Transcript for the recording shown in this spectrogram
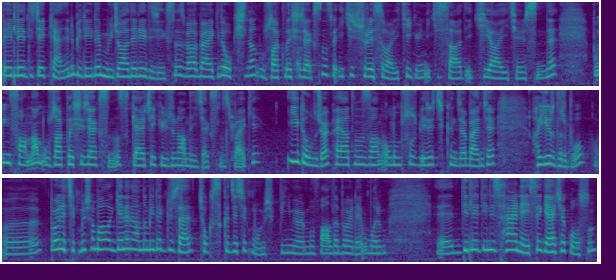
belli edecek kendini biriyle mücadele edeceksiniz ve belki de o kişiden uzaklaşacaksınız ve iki süresi var. iki gün, iki saat, iki ay içerisinde bu insandan uzaklaşacaksınız. Gerçek yüzünü anlayacaksınız belki. İyi de olacak. Hayatınızdan olumsuz biri çıkınca bence hayırdır bu. Ee, böyle çıkmış ama genel anlamıyla güzel. Çok sıkıcı çıkmamış. Bilmiyorum bu falda böyle. Umarım e, dilediğiniz her neyse gerçek olsun.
